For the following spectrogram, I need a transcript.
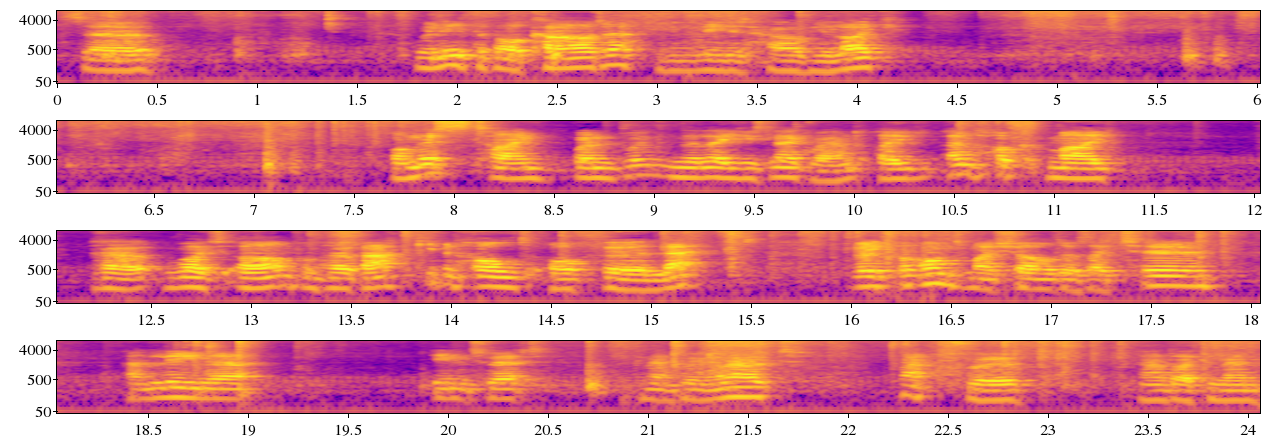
So we leave the Volcada, you can lead it however you like. On this time, when bringing the lady's leg round, I unhook my her right arm from her back, keeping hold of her left, drape her onto my shoulder as I turn and lean her into it. I can then bring her out, back through, and I can then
